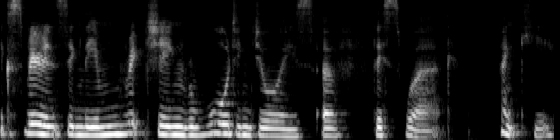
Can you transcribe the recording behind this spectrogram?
experiencing the enriching, rewarding joys of this work. Thank you.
